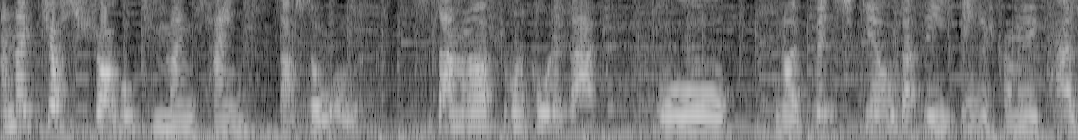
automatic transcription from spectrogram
and they just struggle to maintain that sort of stamina, if you want to call it that, or you know, bit of skill that the English Premier League has,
